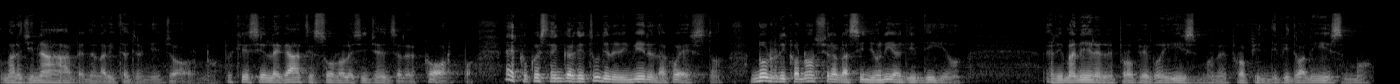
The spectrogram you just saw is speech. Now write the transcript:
marginale nella vita di ogni giorno, perché si è legati solo alle esigenze del corpo. Ecco, questa ingratitudine viene da questo, non riconoscere la signoria di Dio rimanere nel proprio egoismo, nel proprio individualismo,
